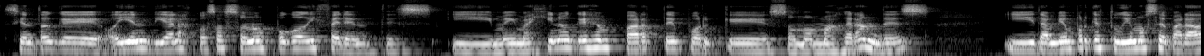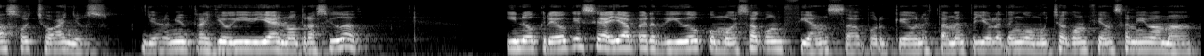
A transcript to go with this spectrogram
Siento que hoy en día las cosas son un poco diferentes y me imagino que es en parte porque somos más grandes y también porque estuvimos separadas ocho años, ya mientras yo vivía en otra ciudad. Y no creo que se haya perdido como esa confianza, porque honestamente yo le tengo mucha confianza a mi mamá,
